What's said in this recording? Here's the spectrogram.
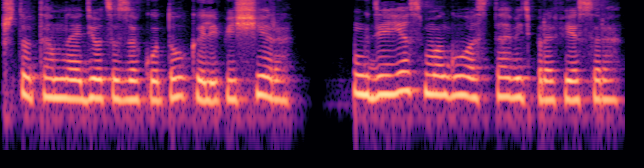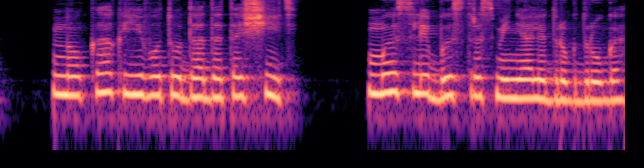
что там найдется закуток или пещера, где я смогу оставить профессора. Но как его туда дотащить? Мысли быстро сменяли друг друга,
